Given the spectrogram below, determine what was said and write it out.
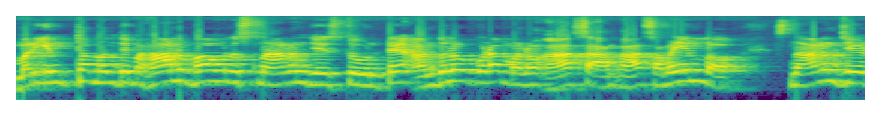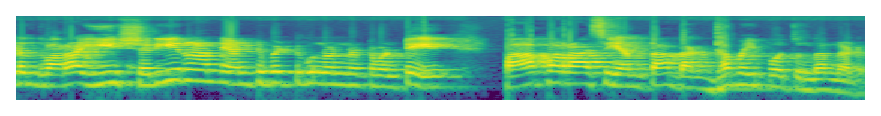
మరి ఇంతమంది మహానుభావులు స్నానం చేస్తూ ఉంటే అందులో కూడా మనం ఆ ఆ సమయంలో స్నానం చేయడం ద్వారా ఈ శరీరాన్ని అంటిపెట్టుకున్నటువంటి పాపరాశి అంతా దగ్ధమైపోతుంది అన్నాడు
